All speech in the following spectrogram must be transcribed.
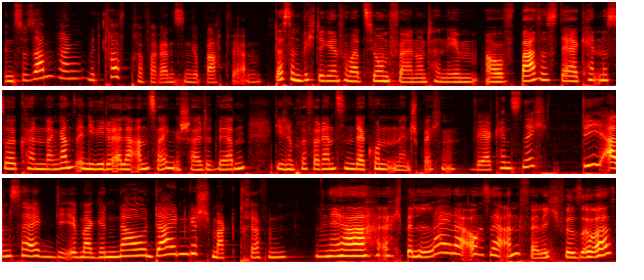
in Zusammenhang mit Kaufpräferenzen gebracht werden. Das sind wichtige Informationen für ein Unternehmen. Auf Basis der Erkenntnisse können dann ganz individuelle Anzeigen geschaltet werden, die den Präferenzen der Kunden entsprechen. Wer kennt's nicht? Die Anzeigen, die immer genau deinen Geschmack treffen. Ja, ich bin leider auch sehr anfällig für sowas.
